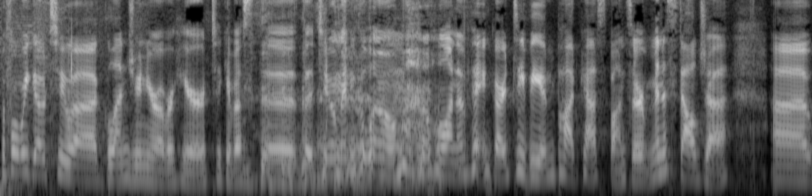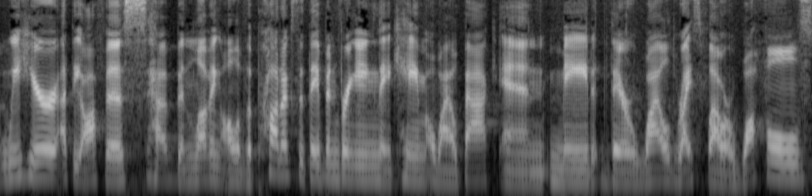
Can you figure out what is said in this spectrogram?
Before we go to uh, Glenn Jr. over here to give us the, the doom and gloom, I want to thank our TV and podcast sponsor, Minnestalgia. Uh, we here at the office have been loving all of the products that they've been bringing. They came a while back and made their wild rice flour waffles.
